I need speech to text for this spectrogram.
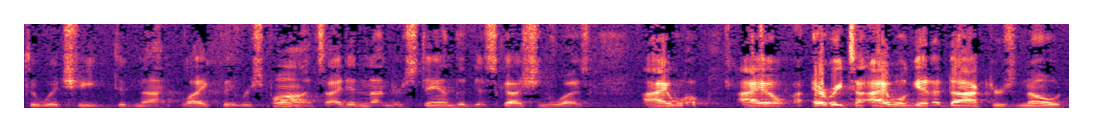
to which he did not like the response, I didn't understand the discussion was, I will, I, every time, I will get a doctor's note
